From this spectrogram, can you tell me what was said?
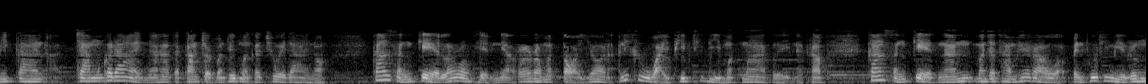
มีการจำก็ได้นะฮะแต่การจดบันทึกมันก็ช่วยได้เนาะการสังเกตแล้วเราเห็นเนี่ยเราเรามาต่อยอด อันนี้คือไหวพริบที่ดีมากๆเลยนะครับ การสังเกตนั้นมันจะทำให้เราอะเป็นผู้ที่มีเรื่อง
